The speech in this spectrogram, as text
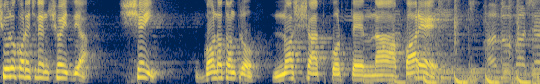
শুরু করেছিলেন শহীদ জিয়া, সেই গণতন্ত্র নস্বাত করতে না পারে। ভালোবাসা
